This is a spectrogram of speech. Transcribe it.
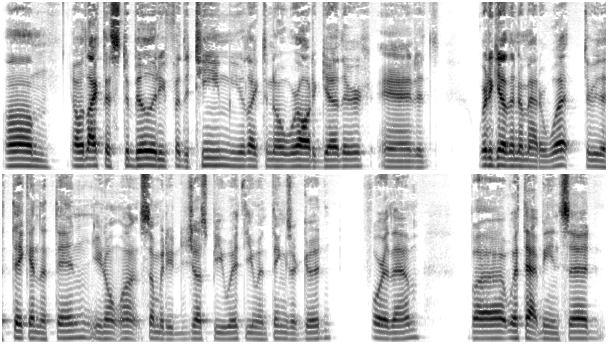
Um, I would like the stability for the team. You'd like to know we're all together and it's we're together no matter what, through the thick and the thin. You don't want somebody to just be with you when things are good for them. But with that being said,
